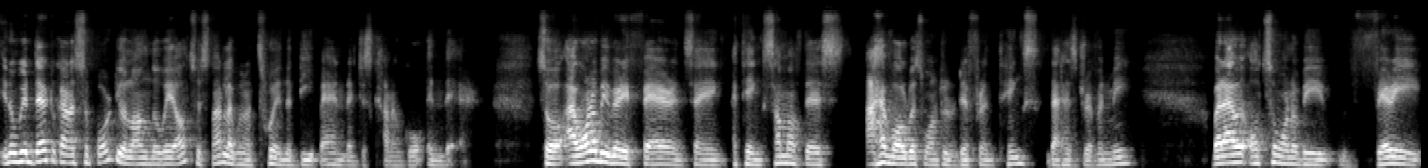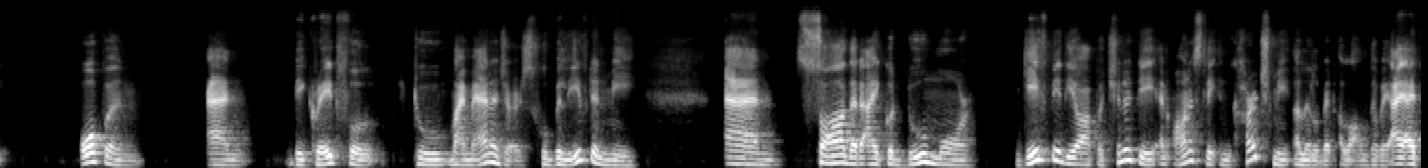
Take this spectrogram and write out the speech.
you know, we're there to kind of support you along the way. Also, it's not like we're going to throw in the deep end and just kind of go in there. So I want to be very fair in saying I think some of this I have always wanted to do different things that has driven me, but I also want to be very open and be grateful to my managers who believed in me and saw that I could do more, gave me the opportunity, and honestly encouraged me a little bit along the way. I, I,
